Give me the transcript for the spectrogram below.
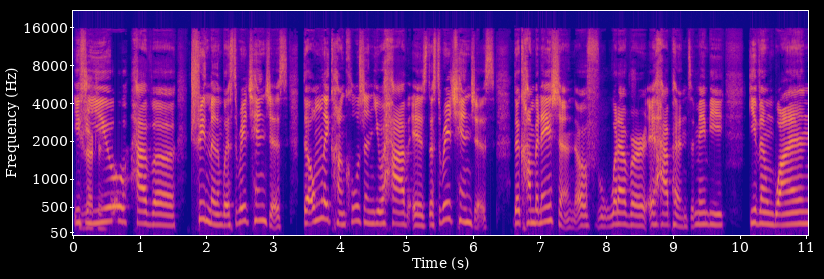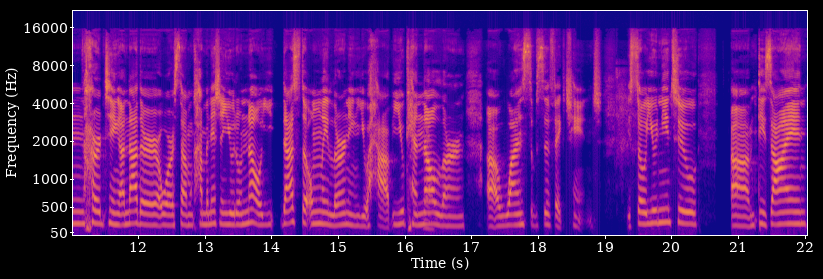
If exactly. you have a treatment with three changes, the only conclusion you have is the three changes, the combination of whatever it happened, maybe even one hurting another or some combination you don't know. That's the only learning you have. You cannot yeah. learn uh, one specific change. So you need to um, design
